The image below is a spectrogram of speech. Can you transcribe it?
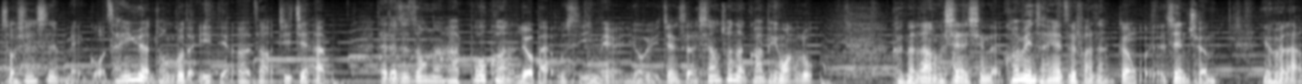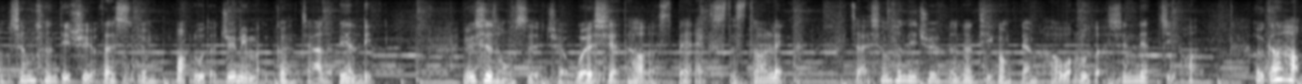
首先是美国参议院通过的一点二兆基建案，在这之中呢，它拨款了六百五十亿美元用于建设乡村的宽频网络。可能让现行的宽频产业之发展更为的健全，也会让乡村地区有在使用网络的居民们更加的便利。与此同时，却威胁到了 SpaceX 的 Starlink 在乡村地区仍能提供良好网络的新链计划，而刚好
